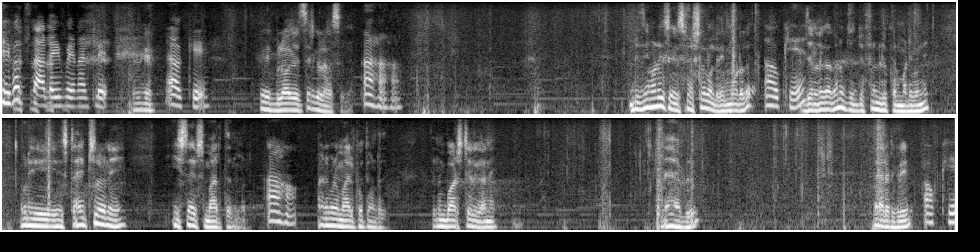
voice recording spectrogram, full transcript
ఫీవర్ స్టార్ట్ అయిపోయినట్లే. ఓకే. ఇది బ్లౌజ్ వచ్చేసరికి ఇలా వస్తుంది. డిజైన్ కూడా స్పెషల్గా ఉంటుంది ఈ మోడల్ ఓకే. జనరల్గా కొంచెం డిఫరెంట్ లుక్ అనమాట ఇవన్నీ. ఇప్పుడు ఈ స్టైప్స్లోనే ఈ స్టైప్స్ మారుతుంది అనమాట అంటే కూడా మారిపోతూ ఉంటుంది. కింద బాడీ స్టైల్ కానీ navy blue parrot green okay.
